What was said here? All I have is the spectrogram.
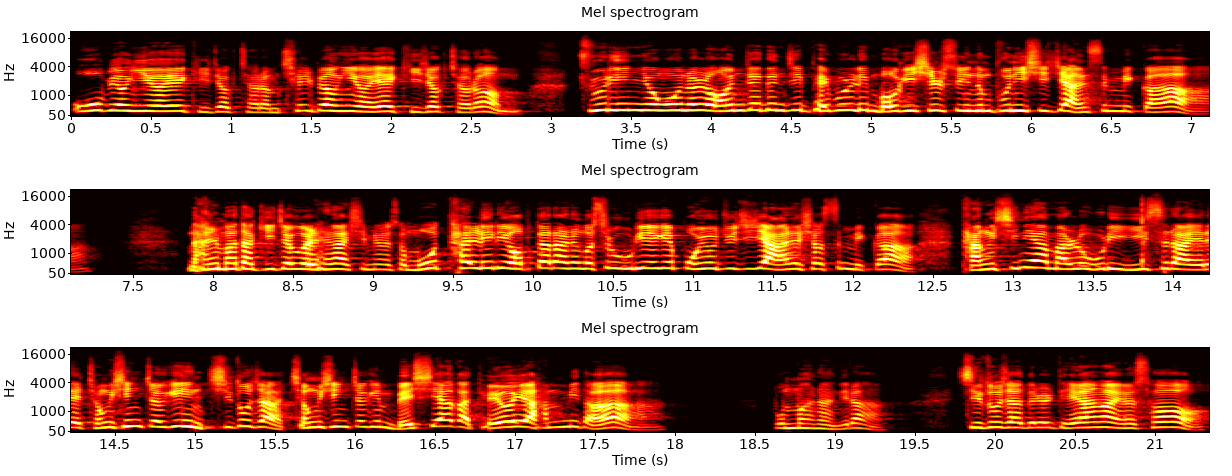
오병이어의 기적처럼 칠병이어의 기적처럼 줄인 영혼을 언제든지 배불리 먹이실 수 있는 분이시지 않습니까? 날마다 기적을 행하시면서 못할 일이 없다라는 것을 우리에게 보여주지 않으셨습니까? 당신이야말로 우리 이스라엘의 정신적인 지도자, 정신적인 메시아가 되어야 합니다. 뿐만 아니라 지도자들을 대항하여서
